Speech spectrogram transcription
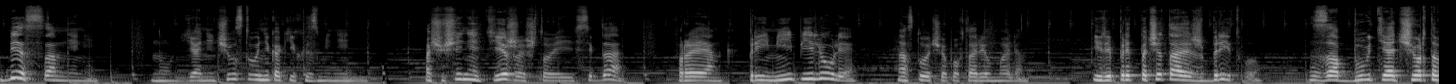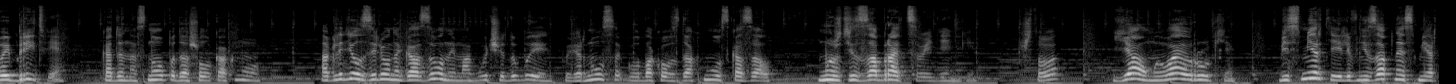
Без сомнений. Ну, я не чувствую никаких изменений. Ощущения те же, что и всегда. «Фрэнк, прими пилюли!» – настойчиво повторил Меллин. «Или предпочитаешь бритву?» «Забудьте о чертовой бритве!» Кадена снова подошел к окну. Оглядел зеленый газон и могучие дубы, повернулся, глубоко вздохнул и сказал «Можете забрать свои деньги». «Что?» «Я умываю руки. Бессмертие или внезапная смерть?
